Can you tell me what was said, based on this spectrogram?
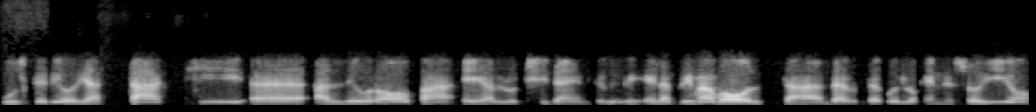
ulteriori attacchi eh, all'Europa e all'Occidente. Quindi è la prima volta, da, da, quello che ne so io,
